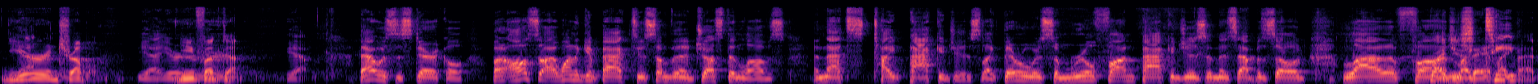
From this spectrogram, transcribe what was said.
you're yeah. in trouble. Yeah, you're you fucked up. Yeah, that was hysterical. But also, I want to get back to something that Justin loves, and that's tight packages. Like there was some real fun packages in this episode. A lot of fun, Why'd you like, say t- like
